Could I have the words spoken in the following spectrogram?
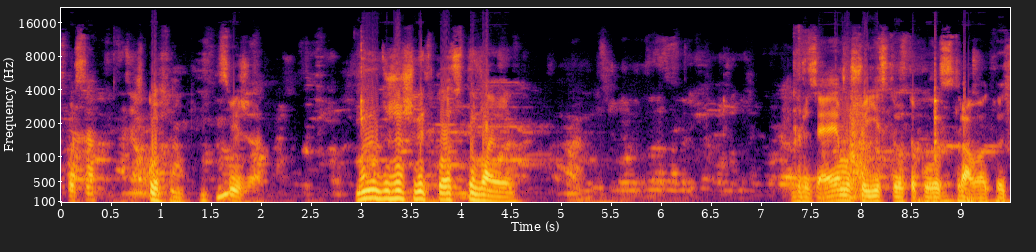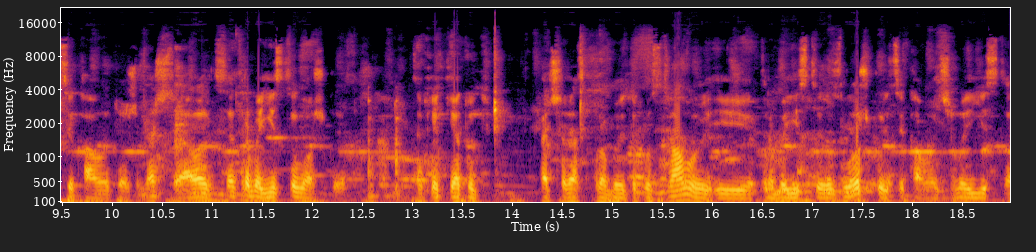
Вкусно? Вкусно. Свіжа. Воно дуже швидко остиває. Друзі, я мушу їсти таку ось страву, тут цікаво теж, бачите, але це треба їсти ложкою. Так як я тут перший раз пробую таку страву і треба їсти з ложкою, цікаво, чи ви їсте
